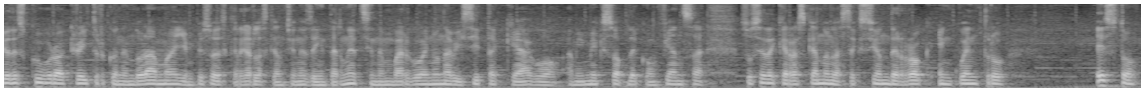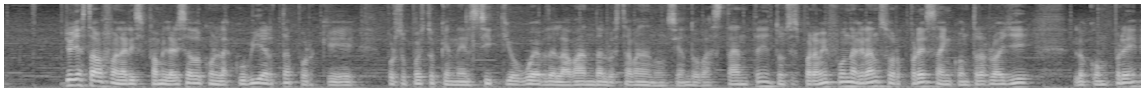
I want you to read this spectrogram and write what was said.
yo descubro a Creator con Endorama y empiezo a descargar las canciones de internet. Sin embargo, en una visita que hago a mi mix-up de confianza, sucede que rascando en la sección de rock encuentro esto yo ya estaba familiarizado con la cubierta porque por supuesto que en el sitio web de la banda lo estaban anunciando bastante. Entonces para mí fue una gran sorpresa encontrarlo allí. Lo compré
